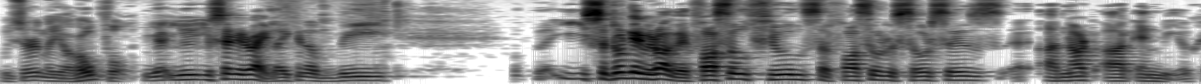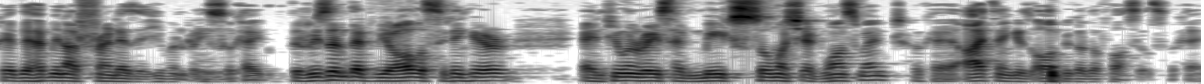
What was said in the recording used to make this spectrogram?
we certainly are hopeful. Yeah, you, you said it right. Like, you know, we so don't get me wrong like fossil fuels or fossil resources are not our enemy okay they have been our friend as a human race mm. okay the reason that we are all sitting here and human race had made so much advancement okay i think is all because of fossils okay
